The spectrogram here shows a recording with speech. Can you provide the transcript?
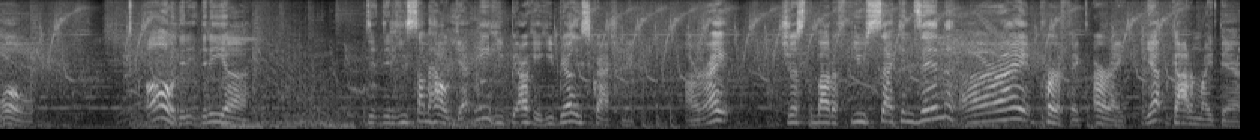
whoa. Oh, did he, did he, uh... Did, did he somehow get me? He Okay, he barely scratched me. Alright. Just about a few seconds in. Alright, perfect. Alright, yep, got him right there.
